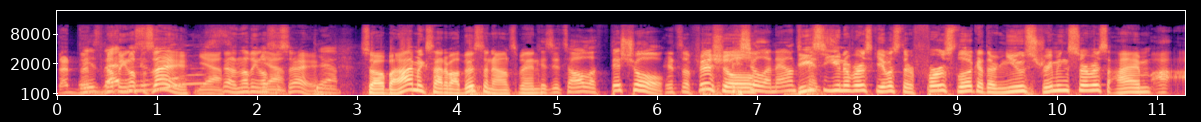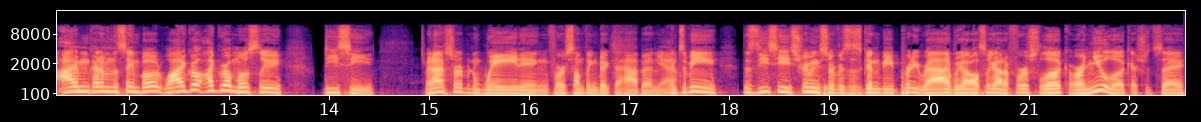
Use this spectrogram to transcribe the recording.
that, there's Is that nothing else to say. Yeah. There's nothing else Yeah. to say. Yeah. So, but I'm excited about this announcement. Because it's all official. It's official. Official announcement. DC Universe gave us their first look at their new streaming service. I'm I, I'm kind of in the same boat. Well, I grow I grew up mostly DC, and I've sort of been waiting for something big to happen. Yeah. And to me, this DC streaming service is going to be pretty rad. We got also got a first look or a new look, I should say,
